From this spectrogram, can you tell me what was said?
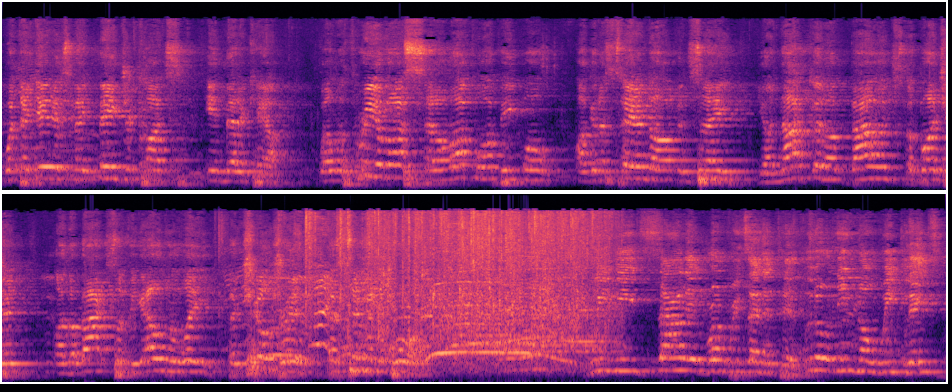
What they did is make major cuts in Medicare. Well, the three of us and a lot more people are going to stand up and say, you're not going to balance the budget on the backs of the elderly, the children, the sick and the poor. We need solid representatives. We don't need no weaklings.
